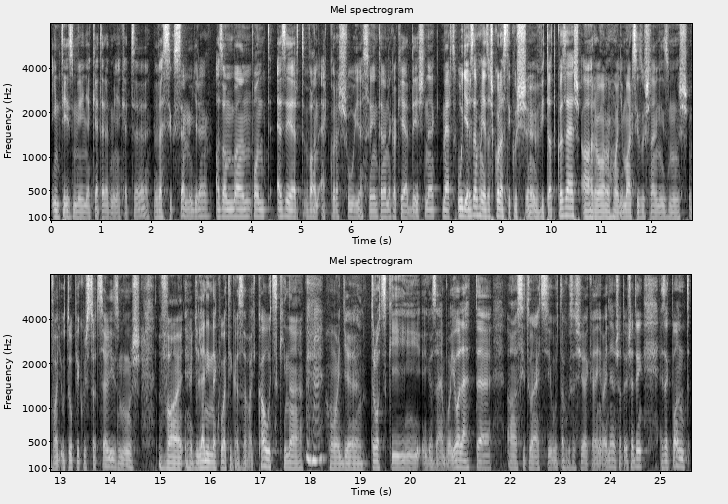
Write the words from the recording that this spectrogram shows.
intézményeket, eredményeket ö, vesszük szemügyre. Azonban pont ezért van ekkora súlya szerintem ennek a kérdésnek, mert úgy érzem, hogy ez a skolasztikus vitatkozás arról, hogy marxizmus-leninizmus, vagy utópikus szocializmus, vagy hogy Leninnek volt igaza, vagy Kautskinak, uh-huh. hogy Trotsky igazából jól látta a szituációt a 20-as évek elején, vagy nem, stb. stb. Ezek pont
